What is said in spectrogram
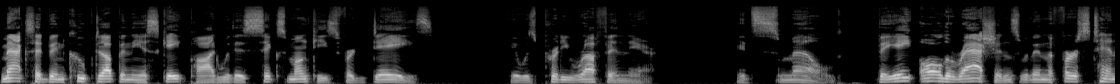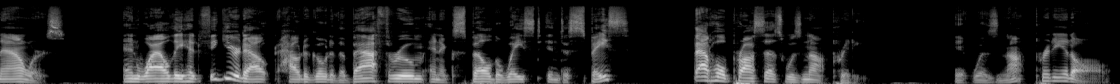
Max had been cooped up in the escape pod with his six monkeys for days. It was pretty rough in there. It smelled. They ate all the rations within the first 10 hours. And while they had figured out how to go to the bathroom and expel the waste into space, that whole process was not pretty. It was not pretty at all.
